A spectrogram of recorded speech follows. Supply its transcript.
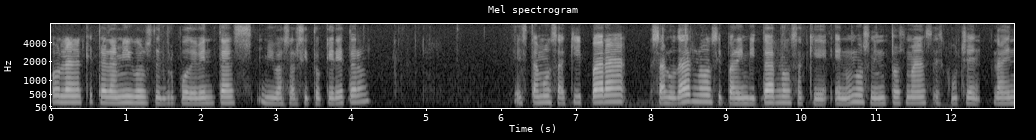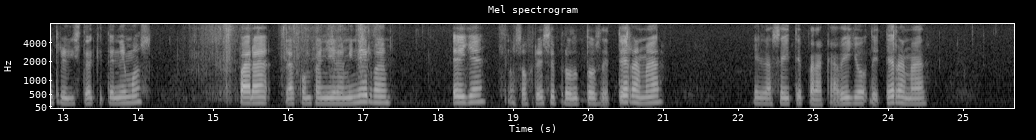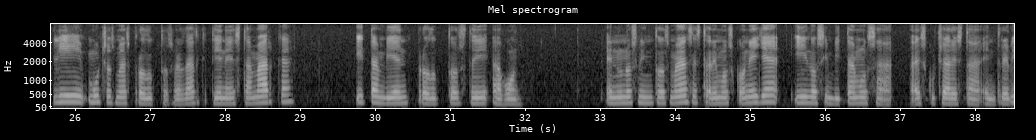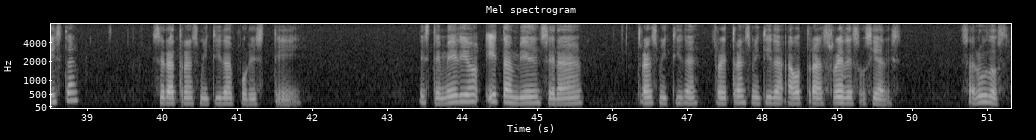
Hola, ¿qué tal amigos del grupo de ventas Mi Bazarcito Querétaro? Estamos aquí para saludarlos y para invitarlos a que en unos minutos más escuchen la entrevista que tenemos para la compañera Minerva. Ella nos ofrece productos de Terramar, el aceite para cabello de Terramar y muchos más productos, ¿verdad? Que tiene esta marca y también productos de Avon. En unos minutos más estaremos con ella y los invitamos a, a escuchar esta entrevista. Será transmitida por este, este medio y también será transmitida, retransmitida a otras redes sociales. Saludos.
